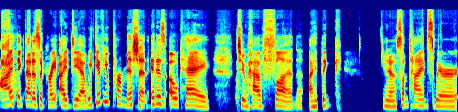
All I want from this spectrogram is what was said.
I think that is a great idea. We give you permission. It is okay to have fun. I think, you know, sometimes we're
